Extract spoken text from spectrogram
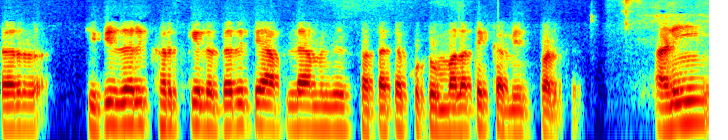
तर किती जरी खर्च केलं तरी ते आपल्या म्हणजे स्वतःच्या कुटुंबाला ते कमीच पडतं. आणि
